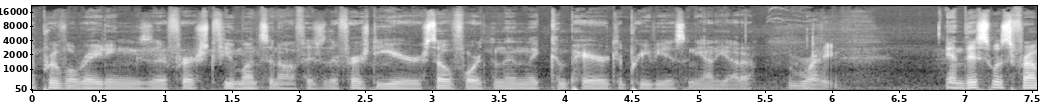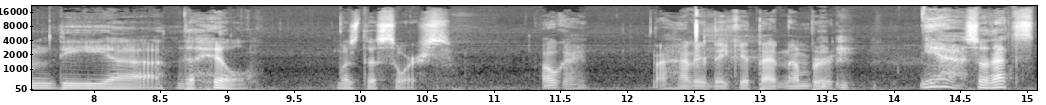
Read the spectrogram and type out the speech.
approval ratings, their first few months in office, their first year, so forth, and then they compare to previous and yada yada. right. And this was from the uh, the Hill, was the source. Okay. How did they get that number? Yeah, so that's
